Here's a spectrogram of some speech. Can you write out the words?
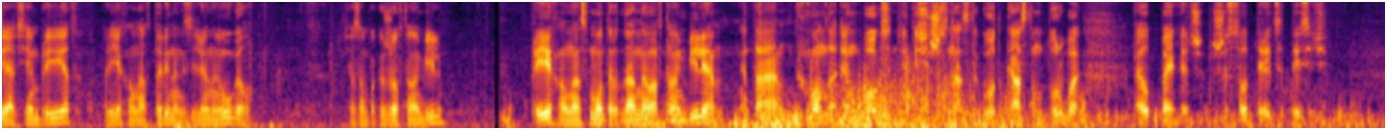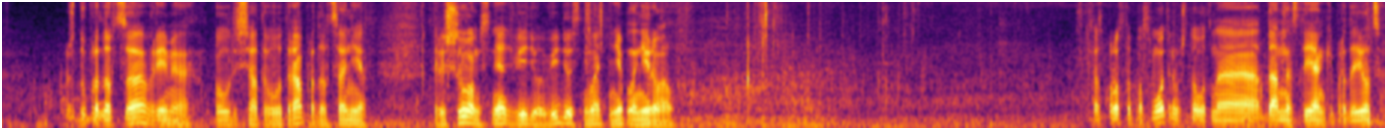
Друзья, всем привет! Приехал на авторынок «Зеленый угол». Сейчас вам покажу автомобиль. Приехал на осмотр данного автомобиля. Это Honda N-Box 2016 год, Custom Turbo L-Package, 630 тысяч. Жду продавца, время полдесятого утра, продавца нет. Решил вам снять видео. Видео снимать не планировал. Сейчас просто посмотрим, что вот на данной стоянке продается,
